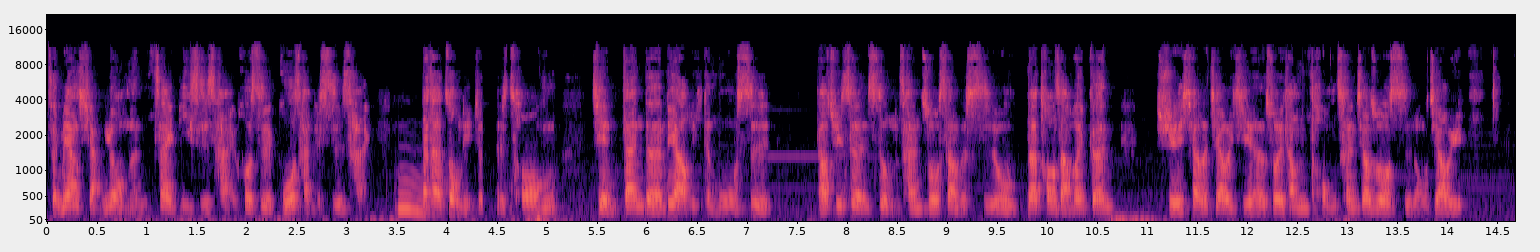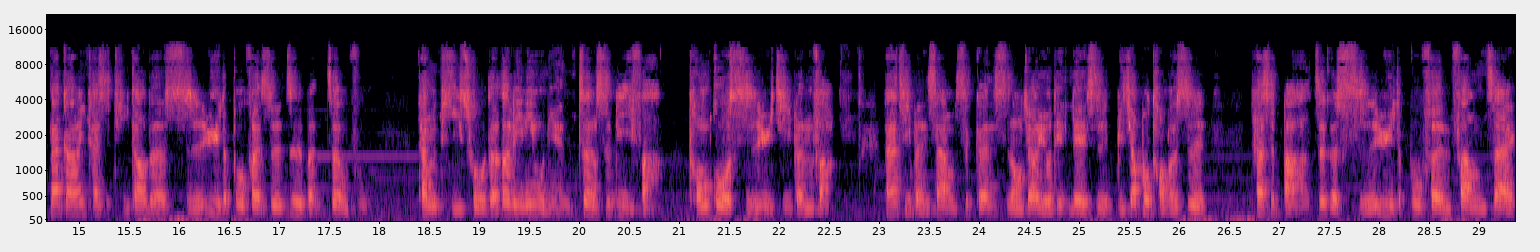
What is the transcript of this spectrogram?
怎么样享用我们在地食材或是国产的食材？嗯，那它的重点就是从简单的料理的模式，然后去认识我们餐桌上的食物。那通常会跟学校的教育结合，所以他们统称叫做食农教育。那刚刚一开始提到的食育的部分是日本政府他们提出的，二零零五年正式立法通过食育基本法。那基本上是跟食农教育有点类似，比较不同的是，它是把这个食育的部分放在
